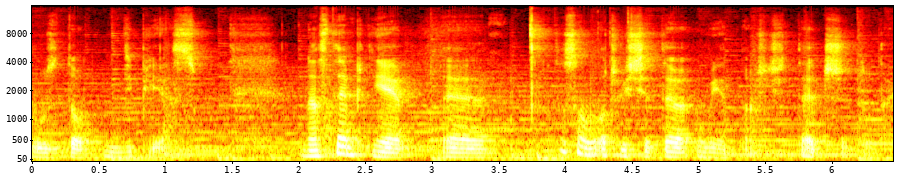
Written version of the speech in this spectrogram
boost do DPS-u. Następnie e, to są oczywiście te umiejętności, te trzy tutaj.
